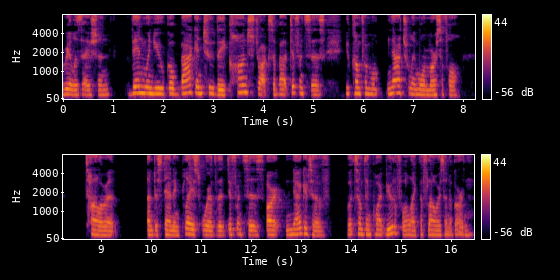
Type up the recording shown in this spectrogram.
realization, then when you go back into the constructs about differences, you come from a naturally more merciful tolerant, understanding place where the differences are negative but something quite beautiful like the flowers in a garden.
